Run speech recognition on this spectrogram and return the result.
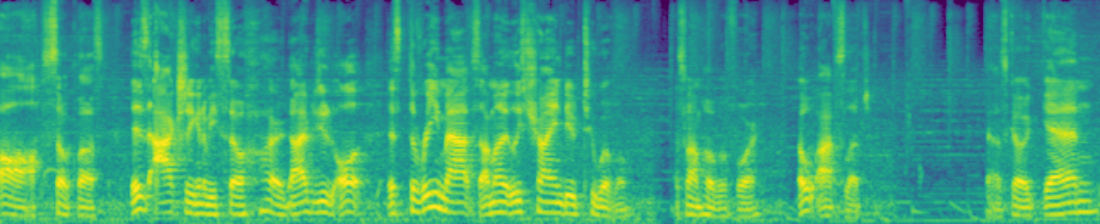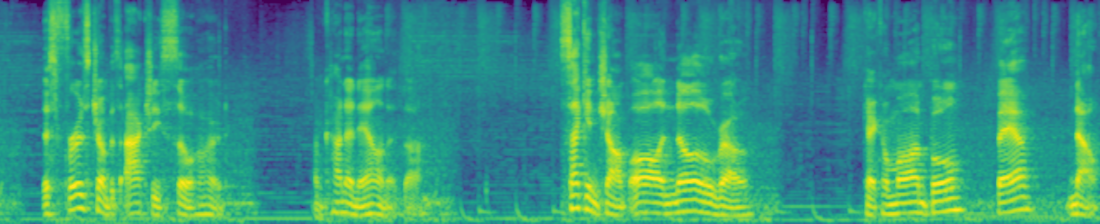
aw, oh, so close. This is actually gonna be so hard. I have to do all, it's three maps, I'm gonna at least try and do two of them. That's what I'm hoping for. Oh, I've slept. Yeah, let's go again. This first jump is actually so hard. I'm kinda nailing it though. Second jump, oh no, bro. Okay, come on, boom, bam. No.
